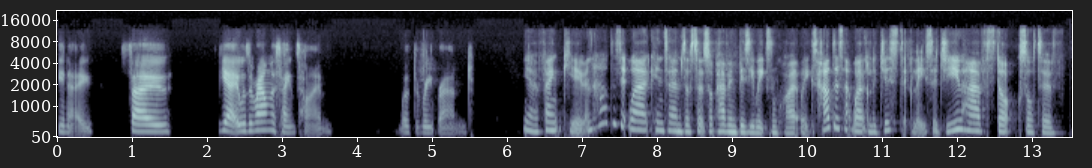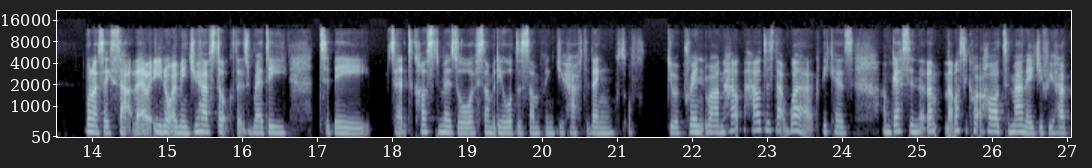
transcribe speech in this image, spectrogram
you know so yeah it was around the same time with the rebrand yeah, thank you. And how does it work in terms of sort of having busy weeks and quiet weeks? How does that work logistically? So, do you have stock sort of when I say sat there, you know what I mean? Do you have stock that's ready to be sent to customers, or if somebody orders something, do you have to then sort of do a print run? How how does that work? Because I'm guessing that that, that must be quite hard to manage if you have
